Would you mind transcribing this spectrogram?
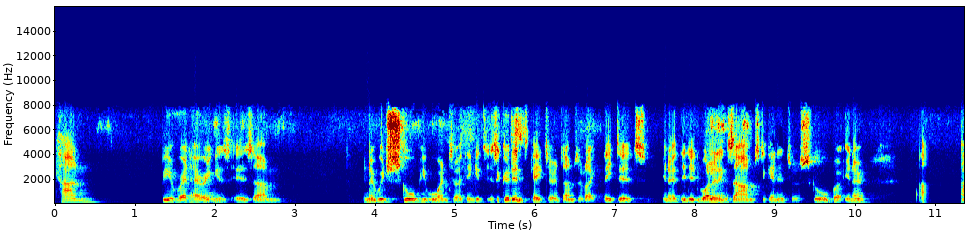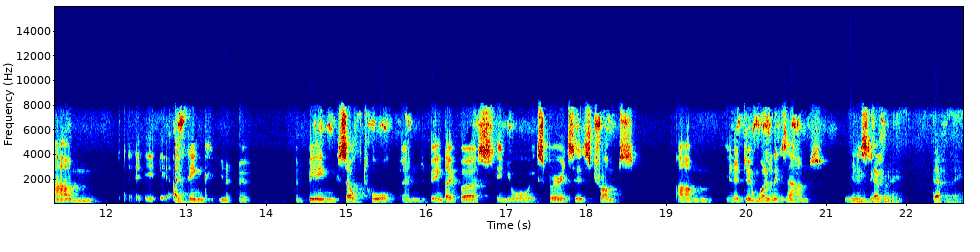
can be a red herring is is um, you know which school people went to. I think it's, it's a good indicator in terms of like they did you know they did well in exams to get into a school, but you know um, I think you know being self-taught and being diverse in your experiences trumps um, you know doing well in exams. Mm, definitely, definitely.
